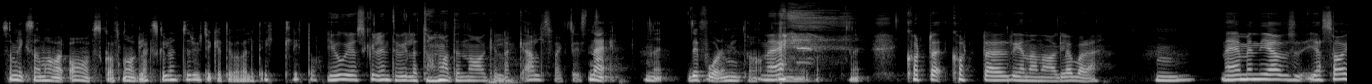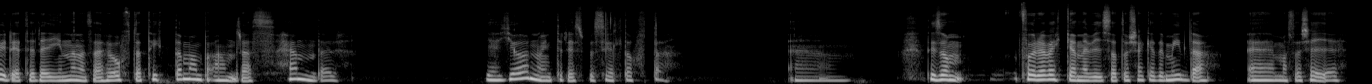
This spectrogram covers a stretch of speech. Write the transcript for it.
som liksom har avskavt nagellack. Skulle inte du tycka att det var väldigt äckligt då? jo, jag skulle inte vilja att de hade nagellack alls faktiskt. Nej, nej det får de ju inte ha. Nej. nej. Korta, korta rena naglar bara. Mm. Nej, men jag, jag sa ju det till dig innan. Så här, hur ofta tittar man på andras händer? Jag gör nog inte det speciellt ofta. Ehm, det är som förra veckan när vi satt och käkade middag, eh, massa tjejer.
